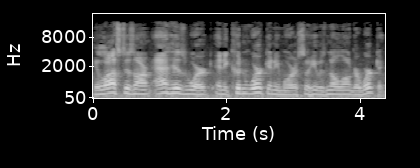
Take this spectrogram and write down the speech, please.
He lost his arm at his work and he couldn't work anymore, so he was no longer working.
